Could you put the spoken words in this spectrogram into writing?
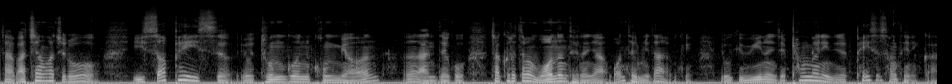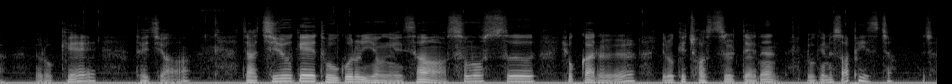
자, 마찬가지로 이 surface, 요 둥근 곡면은 안 되고, 자, 그렇다면 원은 되느냐? 원 됩니다. 여기, 여기 위는 이제 평면이 이제 face 상태니까, 요렇게 되죠. 자, 지우개 도구를 이용해서 smooth 효과를 이렇게 줬을 때는, 여기는 surface죠. 그죠?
